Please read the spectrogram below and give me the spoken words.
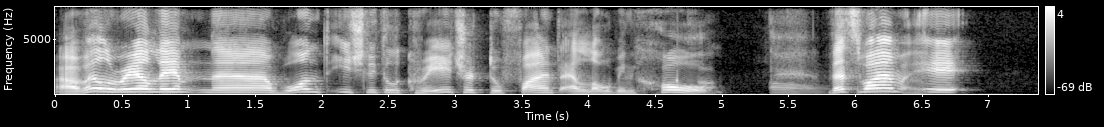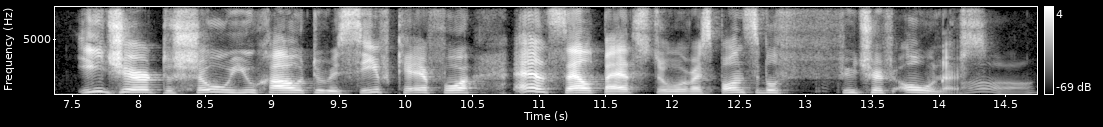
Uh, we'll really uh, want each little creature to find a loving home. Oh. That's why I'm uh, eager to show you how to receive, care for, and sell pets to responsible future owners. Oh.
